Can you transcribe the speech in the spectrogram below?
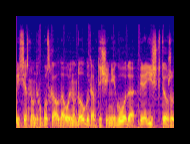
естественно, он их выпускал довольно долго, там, в течение года. Периодически тоже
